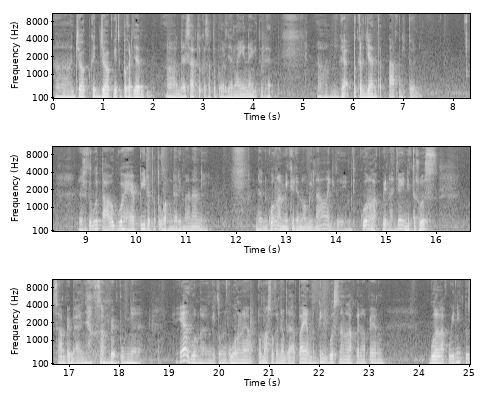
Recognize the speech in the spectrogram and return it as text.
uh, job ke job gitu. Pekerjaan uh, dari satu ke satu pekerjaan lainnya gitu. Dan nggak uh, pekerjaan tetap gitu. Dari situ gue tahu gue happy dapat uang dari mana nih. Dan gue nggak mikirin nominal gitu. Penting gue ngelakuin aja ini terus sampai banyak sampai punya. Ya gue nggak ngitung uangnya pemasukannya berapa. Yang penting gue senang ngelakuin apa yang gue lakuin itu.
